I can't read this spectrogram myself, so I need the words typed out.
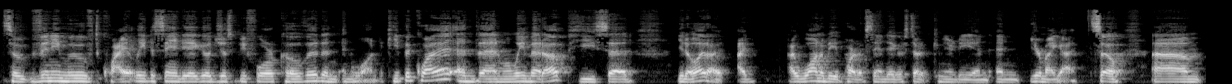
so Vinny moved quietly to San Diego just before COVID and, and, wanted to keep it quiet. And then when we met up, he said, you know what, I, I, I want to be a part of San Diego startup community and, and you're my guy. So, um,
